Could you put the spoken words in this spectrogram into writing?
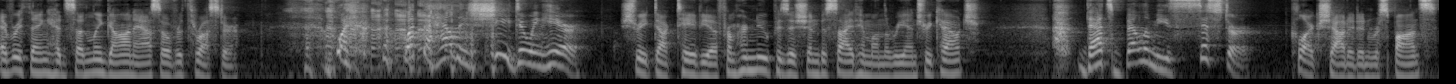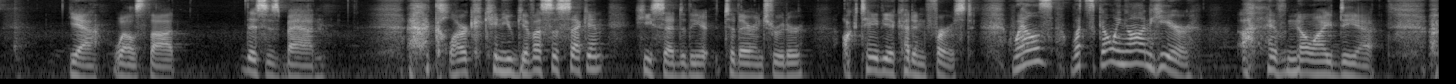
Everything had suddenly gone ass over thruster. what, what the hell is she doing here? shrieked Octavia from her new position beside him on the reentry couch. That's Bellamy's sister, Clarke shouted in response. Yeah, Wells thought. This is bad. Clarke, can you give us a second? he said to, the, to their intruder. Octavia cut in first. Wells, what's going on here? I have no idea.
